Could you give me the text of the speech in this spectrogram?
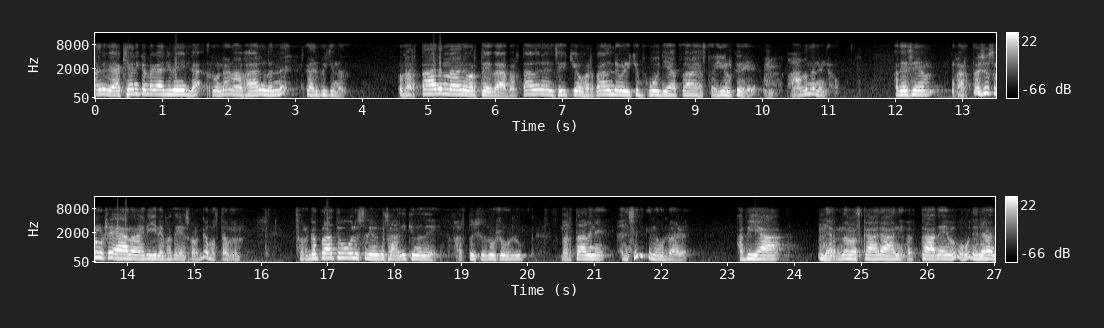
അതിന് വ്യാഖ്യാനിക്കേണ്ട കാര്യമേ ഇല്ല. അതുകൊണ്ടാണ് ആ ഭാഗങ്ങൾ തന്നെ കേൾപ്പിക്കുന്നത്. ഭർത്താവെന്നാണ് വർത്തേത ഭർത്താവിനനുസരിക്കോ ഭർത്താവിന്റെ വഴിക്ക് പോവുകയും ചെയ്യാത്തതായ സ്ത്രീകൾക്ക് പാപം തന്നെ ഉണ്ടാവും. അതേസമയം ഭർത്തശുശ്രൂഷയാ നാരി ലഭതേ സ്വർഗമുത്തമം സ്വർഗപ്രാപ്തി പോലും സ്ത്രീകൾക്ക് സാധിക്കുന്നത് ഭർത്തശുശ്രൂഷ കൊണ്ടും ഭർത്താവിനെ അനുസരിക്കുന്നതുകൊണ്ടുമാണ് അപിയാ നിർനമസ്കാര നിവർത്താദേവ പൂജനാൻ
